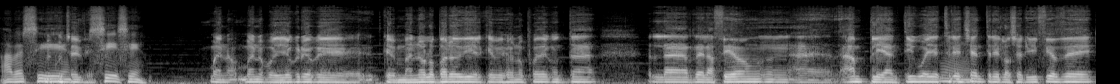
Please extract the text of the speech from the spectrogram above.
A ver si... Sí, sí. Bueno, bueno, pues yo creo que, que Manolo Parodi, el que mejor nos puede contar la relación eh, amplia, antigua y estrecha Mm. entre los servicios de,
